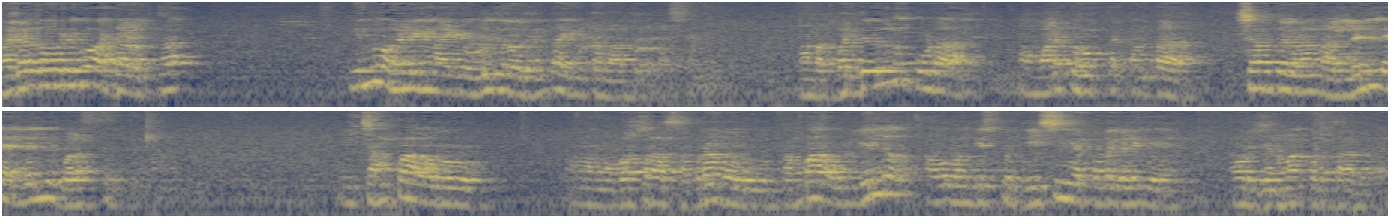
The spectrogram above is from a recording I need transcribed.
ನಗರದವರೆಗೂ ಅಡ್ಡಾಡುತ್ತಾ ಇನ್ನೂ ಹಳ್ಳಿಗನಾಗಿ ಉಳಿದಿರೋದ್ರಿಂದ ಇಂಥ ಮಾತುಗಳು ಅಷ್ಟೇ. ನನ್ನ ಪದ್ಯದಲ್ಲೂ ಕೂಡ ಮಾಡ್ತಾ ಹೋಗ್ತಕ್ಕಂಥ ಶಬ್ದಗಳನ್ನು ಅಲ್ಲೆಲ್ಲಿ ಅಲ್ಲೆಲ್ಲಿ ಬಳಸ್ತಿರ್ತೀವಿ. ಈ ಚಂಪಾ ಅವರು ನಮ್ಮ ಬಸವರಾಜ್ ಸಬ್ರಾದ್ ಅವರು ಅವರು, ಎಲ್ಲೋ ಅವರು ಒಂದಿಷ್ಟು ದೇಶೀಯ ಪದಗಳಿಗೆ ಅವರು ಜನ್ಮ ಕೊಡ್ತಾ ಇದ್ದಾರೆ.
